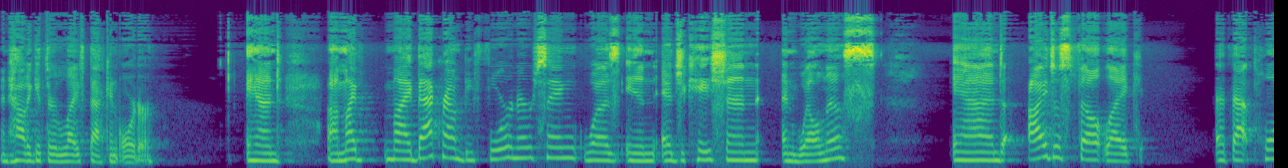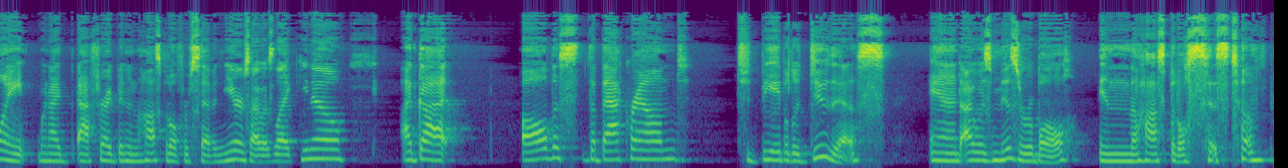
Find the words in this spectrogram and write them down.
and how to get their life back in order. And uh, my my background before nursing was in education and wellness, and I just felt like at that point when I after I'd been in the hospital for seven years, I was like, you know, I've got all this the background to be able to do this, and I was miserable in the hospital system,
